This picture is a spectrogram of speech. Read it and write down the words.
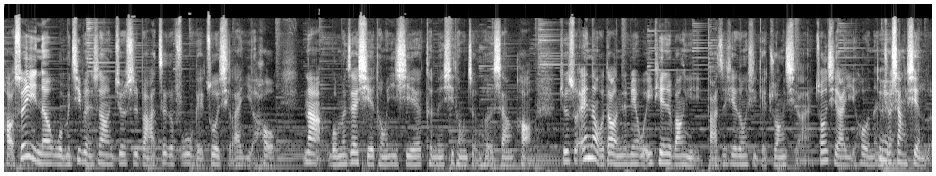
好，所以呢，我们基本上就是把这个服务给做起来以后，那我们再协同一些可能系统整合商，哈，就是说，哎，那我到你那边，我一天就帮你把这些东西给装起来，装起来以后呢，你就上线了，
